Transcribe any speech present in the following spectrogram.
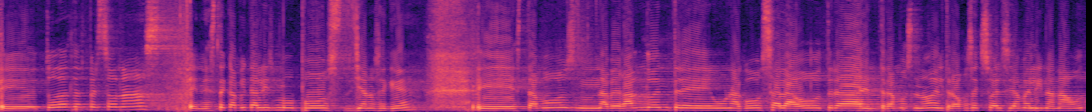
eh, todas las personas en este capitalismo post ya no sé qué, eh, estamos navegando entre una cosa, la otra, entramos, ¿no? El trabajo sexual se llama el in and out,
